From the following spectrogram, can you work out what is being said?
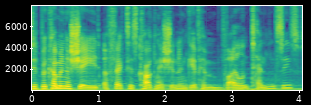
Did becoming a Shade affect his cognition and give him violent tendencies?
